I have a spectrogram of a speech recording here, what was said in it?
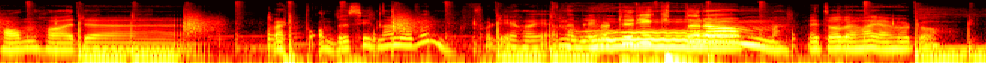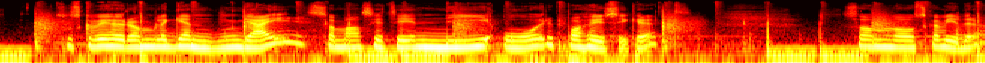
han har eh, vært på andre siden av loven. For det har jeg nemlig hørt rykter om. Vet du hva, det har jeg hørt òg. Så skal vi høre om legenden Geir, som har sittet i ni år på høysikkerhet. Som nå skal videre.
